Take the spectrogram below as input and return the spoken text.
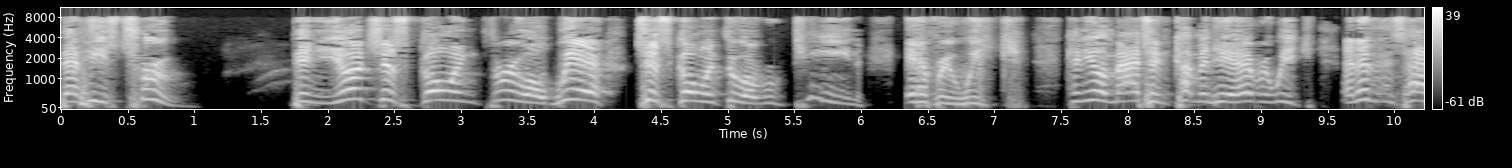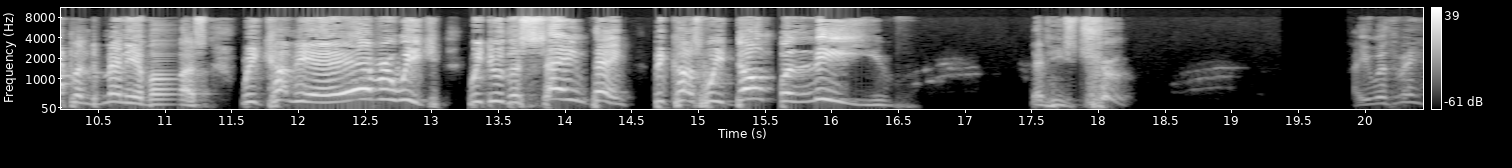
that he's true, then you're just going through or we're just going through a routine every week. Can you imagine coming here every week? And it has happened to many of us. We come here every week. We do the same thing because we don't believe that he's true. Are you with me?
